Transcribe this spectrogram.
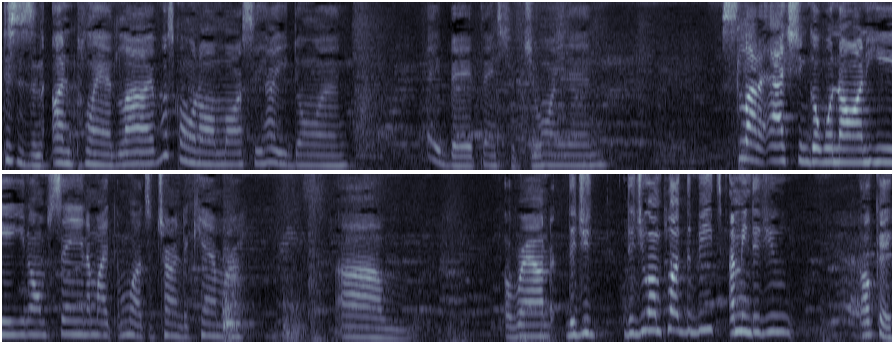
This is an unplanned live. What's going on, Marcy? How you doing? Hey, babe. Thanks for joining. It's a lot of action going on here. You know what I'm saying? I might. I'm going to turn the camera um, around. Did you Did you unplug the beats? I mean, did you? Okay.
